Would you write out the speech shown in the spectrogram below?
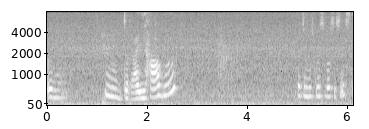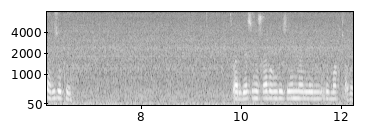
ähm, drei habe. Falls ihr nicht wisst, was es ist, dann ist okay. Das war die beste Beschreibung, die ich in meinem Leben gemacht habe.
